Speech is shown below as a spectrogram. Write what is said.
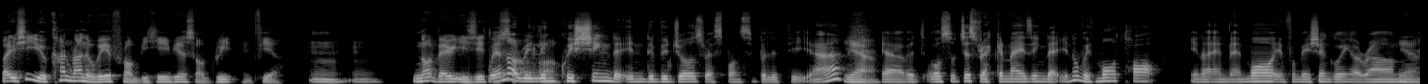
But you see, you can't run away from behaviors of greed and fear. Mm, mm. Not very easy. to We're not relinquishing the individual's responsibility. Yeah. Yeah, yeah but also just recognizing that you know with more talk you know and, and more information going around yeah,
